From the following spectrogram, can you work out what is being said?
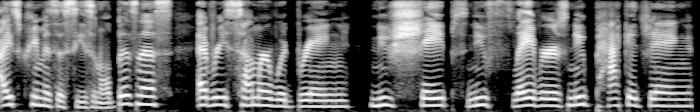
ice cream is a seasonal business. Every summer would bring new shapes, new flavors, new packaging.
